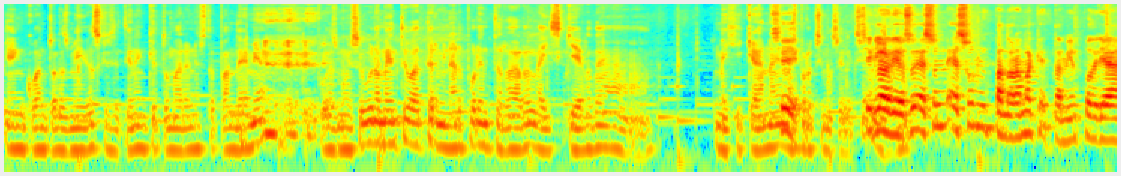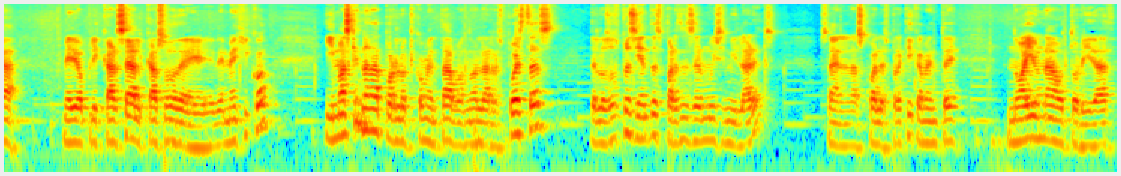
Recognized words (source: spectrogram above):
en cuanto a las medidas que se tienen que tomar en esta pandemia, pues muy seguramente va a terminar por enterrar a la izquierda mexicana Sí. en las próximas elecciones. Sí, claro, Dios, es un, es un panorama que también podría medio aplicarse al caso de, de México. Y más que nada por lo que comentábamos, ¿no? Las respuestas de los dos presidentes parecen ser muy similares. O sea, en las cuales prácticamente no hay una autoridad,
